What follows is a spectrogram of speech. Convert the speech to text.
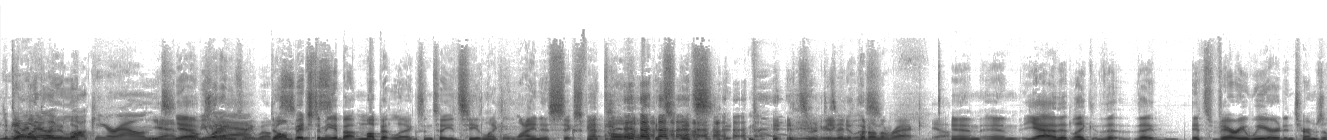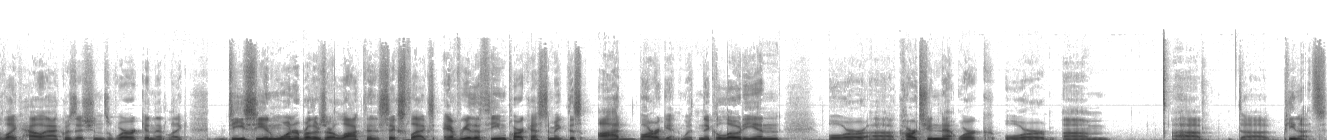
You don't like the they're way like they look. walking around? Yeah, Yeah, if you want translate to, well don't bitch to me about Muppet legs until you'd see like Linus six feet tall. Like it's it's it's ridiculous. He's been put on the rack. Yeah. and and yeah, that like the the it's very weird in terms of like how acquisitions work, and that like DC and Warner Brothers are locked into Six Flags. Every other theme park has to make this odd bargain with Nickelodeon or uh, Cartoon Network or um, uh, uh, Peanuts.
